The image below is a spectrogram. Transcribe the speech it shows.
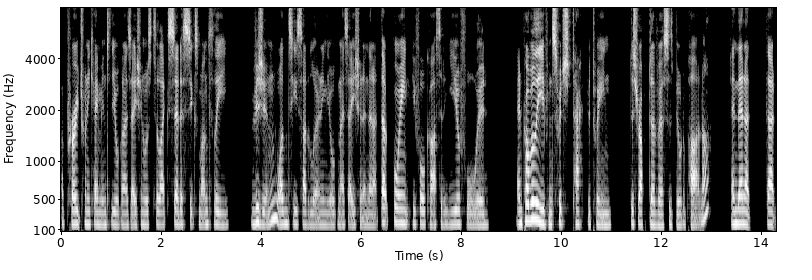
approach when he came into the organization was to like set a six monthly vision once he started learning the organization. And then at that point, he forecasted a year forward and probably even switched tack between disruptor versus builder partner. And then at that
